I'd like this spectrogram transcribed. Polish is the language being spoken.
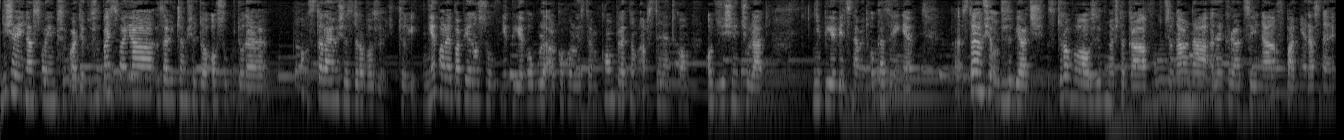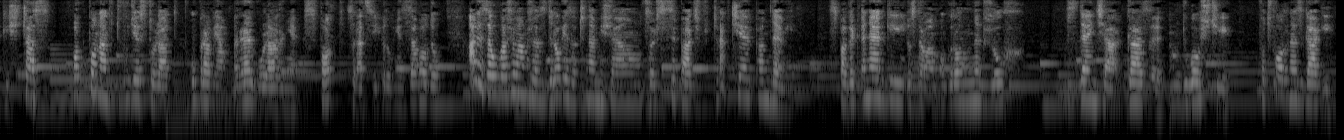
Dzisiaj na swoim przykładzie, proszę Państwa, ja zaliczam się do osób, które no, starają się zdrowo żyć, czyli nie palę papierosów, nie piję w ogóle alkoholu, jestem kompletną abstynentką od 10 lat, nie piję więc nawet okazyjnie. Staram się odżywiać zdrowo, żywność taka funkcjonalna, rekreacyjna wpadnie raz na jakiś czas. Od ponad 20 lat uprawiam regularnie sport z racji również zawodu, ale zauważyłam, że zdrowie zaczyna mi się coś sypać w trakcie pandemii. Spadek energii, dostałam ogromny brzuch, wzdęcia, gazy, mdłości, potworne zgagi.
